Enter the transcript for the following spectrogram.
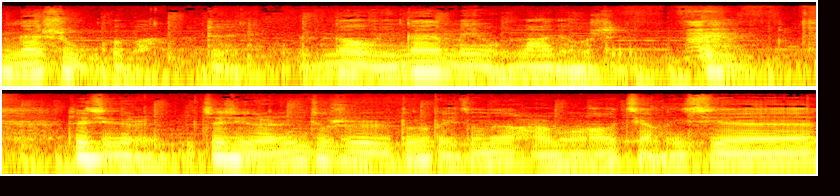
应该是五个吧，对，应该我应该没有落掉谁。这几个人，这几个人就是都是北京男孩嘛，然后讲一些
